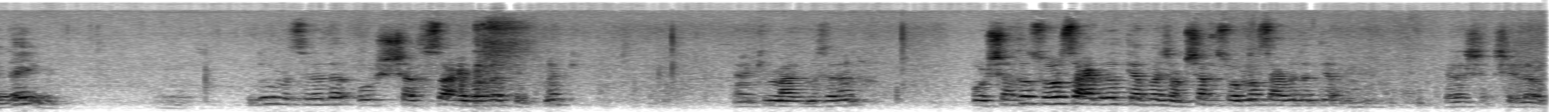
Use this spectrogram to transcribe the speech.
Öyle değil mi? Bu meselede o şahsa ibadet etmek. Yani kim mesela o şahıs sorarsa ibadet yapacağım. Şahıs sormazsa ibadet yapmayacağım. Böyle şey- şeyler var.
